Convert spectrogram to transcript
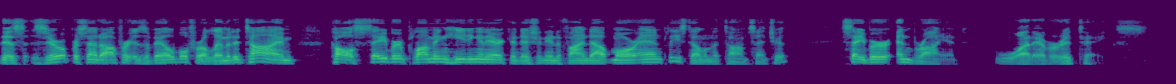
This 0% offer is available for a limited time. Call Sabre Plumbing, Heating, and Air Conditioning to find out more, and please tell them that Tom sent you. Sabre and Bryant, whatever it takes.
